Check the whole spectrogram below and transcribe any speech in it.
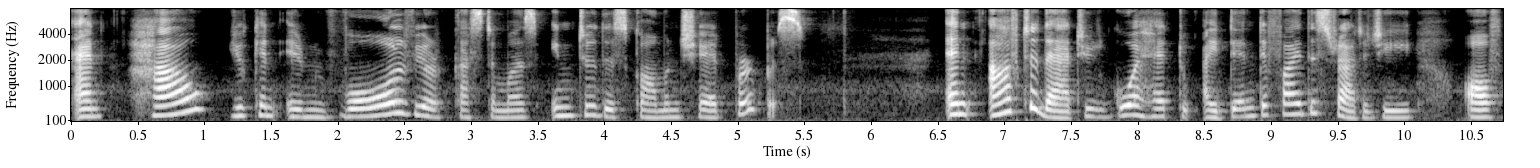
And how you can involve your customers into this common shared purpose. And after that, you go ahead to identify the strategy of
